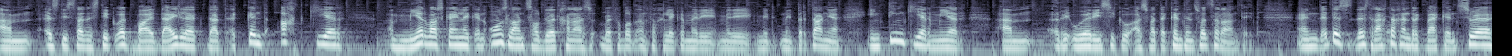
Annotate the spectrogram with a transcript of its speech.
um is die statistiek ook baie duidelik dat 'n kind 8 keer meer waarskynlik in ons land sal doodgaan as byvoorbeeld in vergelyking met die met die met met Brittanje en 10 keer meer um hoë risiko as wat 'n kind in Switserland het. En dit is dis regtig indrukwekkend. So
